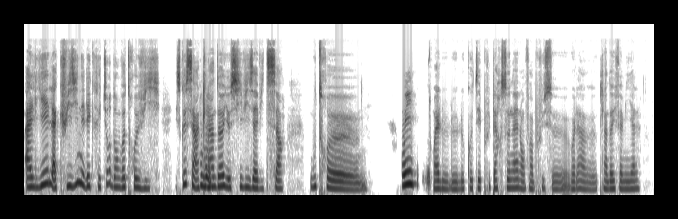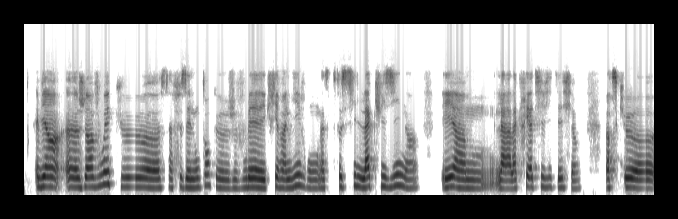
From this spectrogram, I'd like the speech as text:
allier la cuisine et l'écriture dans votre vie. Est-ce que c'est un clin d'œil aussi vis-à-vis de ça, outre oui, ouais, le, le, le, côté plus personnel, enfin plus voilà, clin d'œil familial. Eh bien, euh, je dois avouer que euh, ça faisait longtemps que je voulais écrire un livre. où On associe la cuisine et euh, la, la, créativité, parce que euh,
